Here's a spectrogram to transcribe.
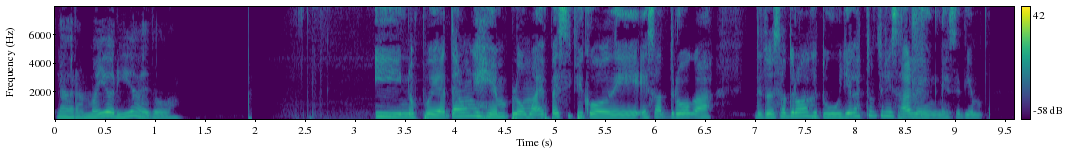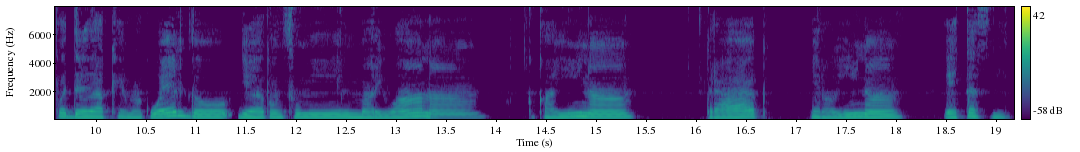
la gran mayoría de todo. ¿Y nos podías dar un ejemplo más específico de esas drogas, de todas esas drogas que tú llegaste a utilizar en ese tiempo? Pues de las que me acuerdo, llegué a consumir marihuana, cocaína, crack, heroína, sí,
